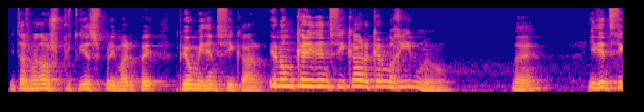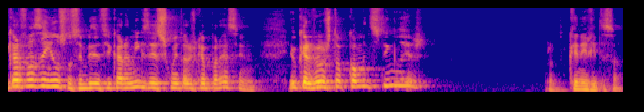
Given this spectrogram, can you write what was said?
E estás a mandar os portugueses primeiro para, para eu me identificar. Eu não me quero identificar, quero-me rir, meu. Não é? Identificar fazem eles, estão sempre a identificar amigos, é esses comentários que aparecem. Meu. Eu quero ver os top comments de inglês. Pronto, pequena irritação.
